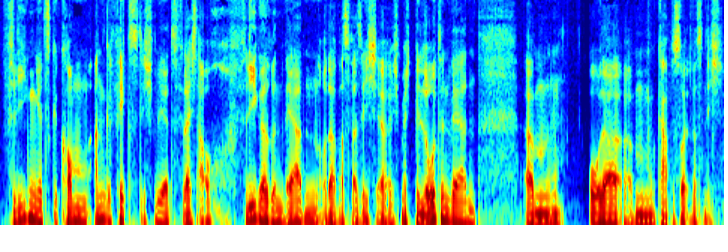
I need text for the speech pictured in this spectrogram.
Fliegen jetzt gekommen, angefixt, ich will jetzt vielleicht auch Fliegerin werden oder was weiß ich, äh, ich möchte Pilotin werden. Ähm, oder ähm, gab es so etwas nicht?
